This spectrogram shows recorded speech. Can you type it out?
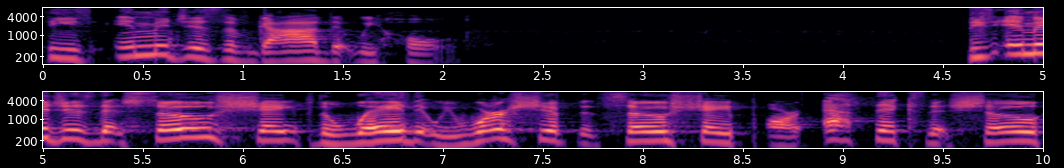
these images of God that we hold. These images that so shape the way that we worship, that so shape our ethics, that so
